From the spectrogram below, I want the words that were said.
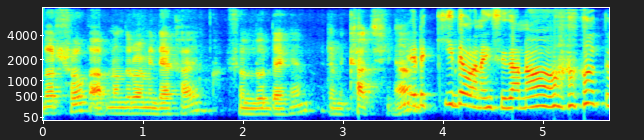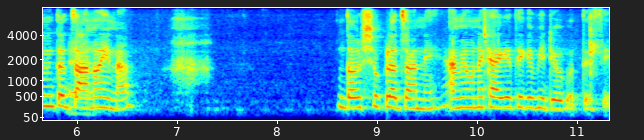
দর্শক আপনাদেরও আমি দেখাই। সুন্দর দেখেন এটা আমি খাচ্ছি হ্যাঁ? এটা কি দিয়ে বানাইছি জানো? তুমি তো জানোই না। দর্শকরা জানে আমি অনেক আগে থেকে ভিডিও করতেছি।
